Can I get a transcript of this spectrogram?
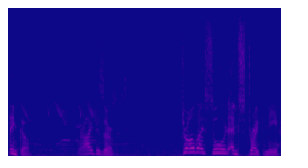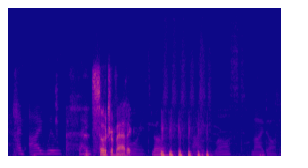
think of, for I deserve it. Draw thy sword and strike me, and I will thank It's so dramatic. for it. Oh. I've lost my daughter.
